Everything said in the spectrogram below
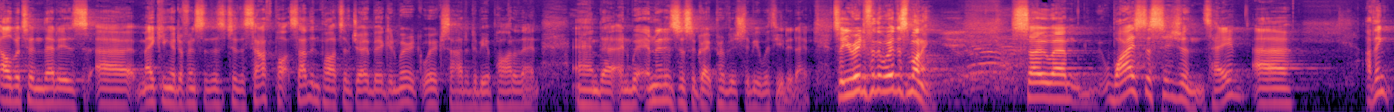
Alberton, that is uh, making a difference to, this, to the south part, southern parts of Joburg, and we're, we're excited to be a part of that. And, uh, and, and it is just a great privilege to be with you today. So, you ready for the word this morning? Yeah. So, um, wise decisions, hey? I think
